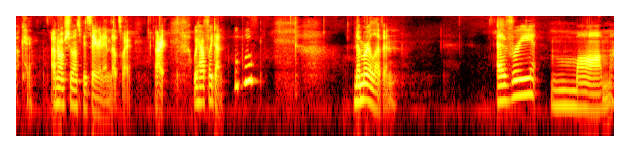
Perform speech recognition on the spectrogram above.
Okay. I don't know if she wants me to say her name. That's why. All right, we're halfway done. Number 11. Every mom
